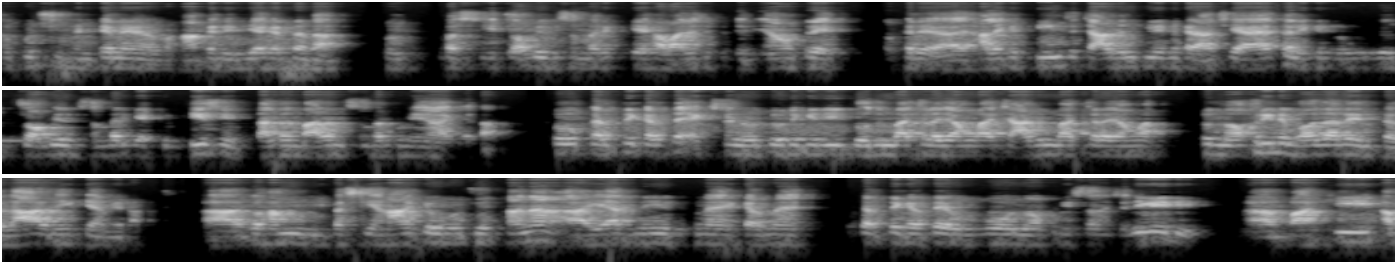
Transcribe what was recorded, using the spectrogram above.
تو کچھ گھنٹے میں وہاں پہ دے دیا کرتا تھا۔ تو بس یہ چوبیس دسمبر کے حوالے سے جب یہاں اترے، تو پھر حالانکہ تین سے چار دن کے لیے میں کراچی آیا تھا، لیکن چوبیس دسمبر کی ایکٹیویٹی تھی، تقریباً بارہ دسمبر کو میں آ گیا تھا۔ تو کرتے کرتے ایکسٹینڈ ہوتے ہوتے کہ جی دو دن بعد چلا جاؤں گا، چار دن بعد چلا جاؤں گا، تو نوکری نے بہت زیادہ انتظار نہیں کیا میرا۔ تو ہم بس یہاں کے وہ جو تھا نا یاد نہیں رکنا ہے، کرنا ہے۔ کرتے کرتے وہ نوکری اس طرح چلی گئی تھی۔ باقی اب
